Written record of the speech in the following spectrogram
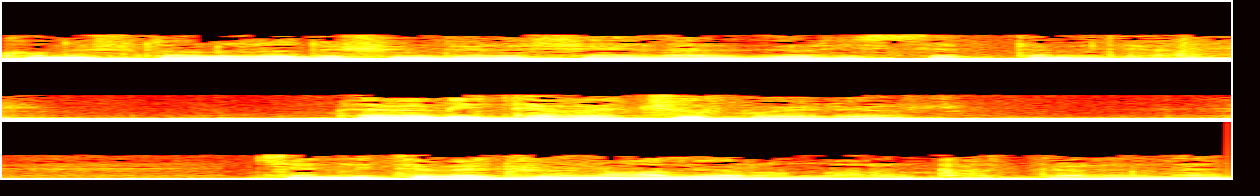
Konuştuğunuzu düşündüğünüz şeyler diyor hissettim diyor. Eve bir teveccüh buyuruyor kendi teveccühünü alıyor onların kalplerinden.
